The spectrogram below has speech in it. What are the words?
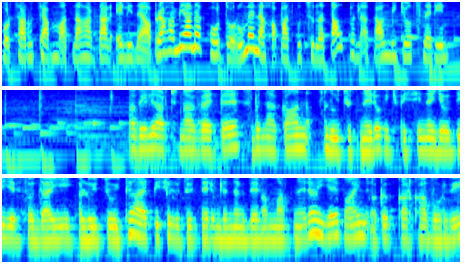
փորձառությամբ մատնահարդար Էլինե Աբ รา համյանը հորդորում է նախապատվությունը տալ բնական միջոցներին ավելի արդյունավետ է բնական լույսույթներով, ինչպիսին է յոդի եւ սոդայի լույսույթը, այդպիսի լույսույթներում դնեք ձեր մատները եւ այն կկարգավորվի։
